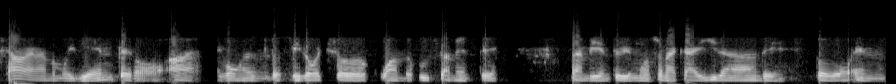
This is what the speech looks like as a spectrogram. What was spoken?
Estaba ganando muy bien pero ah, en el 2008 cuando justamente también tuvimos una caída de todo en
